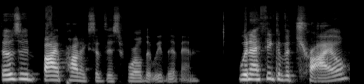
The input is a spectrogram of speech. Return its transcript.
Those are byproducts of this world that we live in. When I think of a trial,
